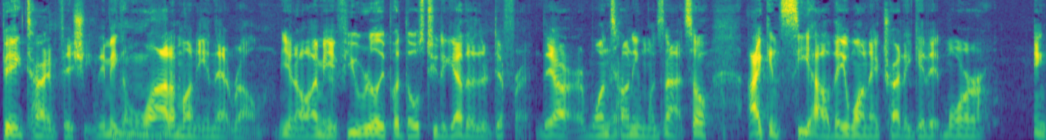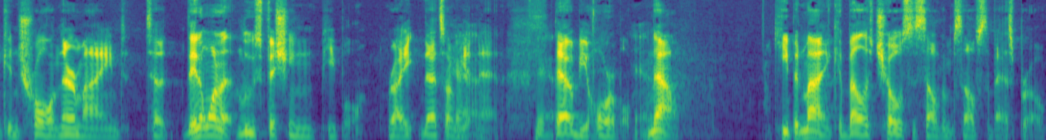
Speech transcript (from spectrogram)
big time fishing. They make a mm. lot of money in that realm. You know, I mean, if you really put those two together, they're different. They are. One's hunting, one's not. So I can see how they want to try to get it more in control in their mind. To they don't want to lose fishing people, right? That's what I'm Yeah. getting at. Yeah. That would be horrible. Now, keep in mind, Cabela's chose to sell themselves to Bass Pro,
